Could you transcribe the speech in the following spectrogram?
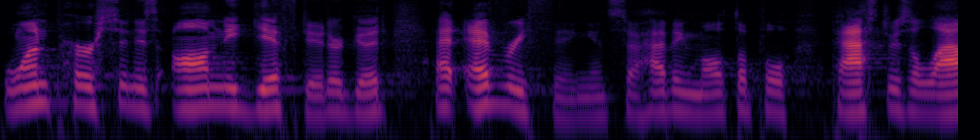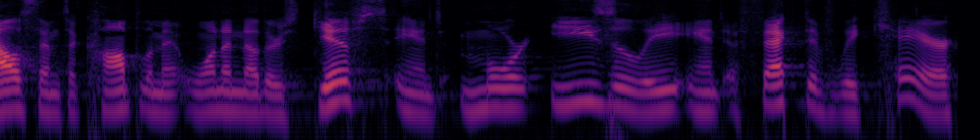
one person is omni gifted or good at everything. And so having multiple pastors allows them to complement one another's gifts and more easily and effectively care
